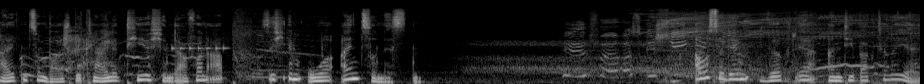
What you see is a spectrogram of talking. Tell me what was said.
halten zum Beispiel kleine Tierchen davon ab, sich im Ohr einzunisten. Hilfe, was geschieht? Außerdem wirkt er antibakteriell,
